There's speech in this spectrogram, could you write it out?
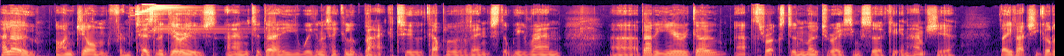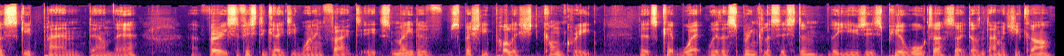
Hello, I'm John from Tesla Gurus, and today we're going to take a look back to a couple of events that we ran uh, about a year ago at Thruxton Motor Racing Circuit in Hampshire. They've actually got a skid pan down there, a very sophisticated one in fact. It's made of specially polished concrete that's kept wet with a sprinkler system that uses pure water so it doesn't damage your car.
